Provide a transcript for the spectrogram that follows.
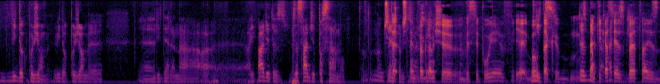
Widok poziomy. Widok poziomy readera na e, iPadzie, to jest w zasadzie to samo. To, to, no, czy, te, czy ten program się wysypuje? W, bo Nic. tak, to jest beta, aplikacja tak? jest beta, jest,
